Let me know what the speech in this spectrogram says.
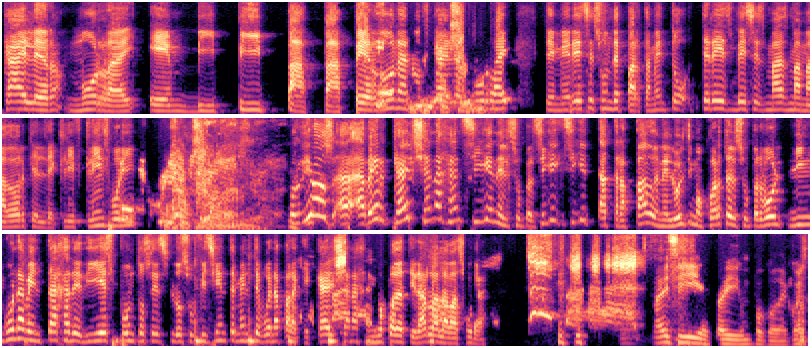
Kyler Murray MVP, papá. Perdónanos, Kyler Murray. Te mereces un departamento tres veces más mamador que el de Cliff Clinsbury. Por Dios, a, a ver, Kyle Shanahan sigue en el Super, sigue, sigue atrapado en el último cuarto del Super Bowl. Ninguna ventaja de 10 puntos es lo suficientemente buena para que Kyle Shanahan no pueda tirarla a la basura. Ahí sí estoy un poco de acuerdo.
